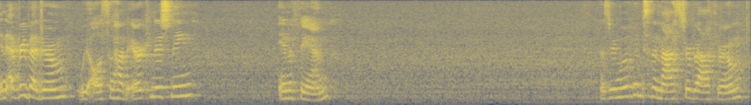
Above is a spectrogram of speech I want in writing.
In every bedroom, we also have air conditioning and a fan. As we move into the master bathroom,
